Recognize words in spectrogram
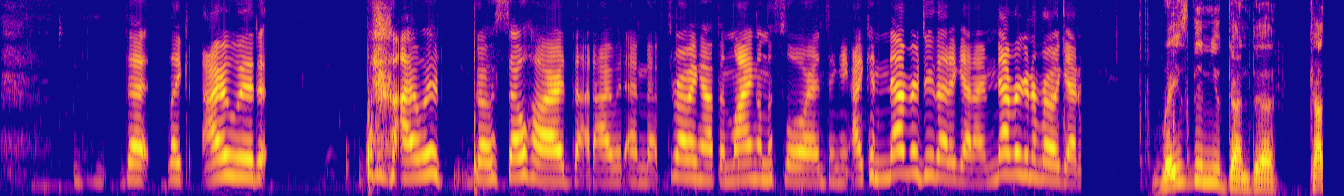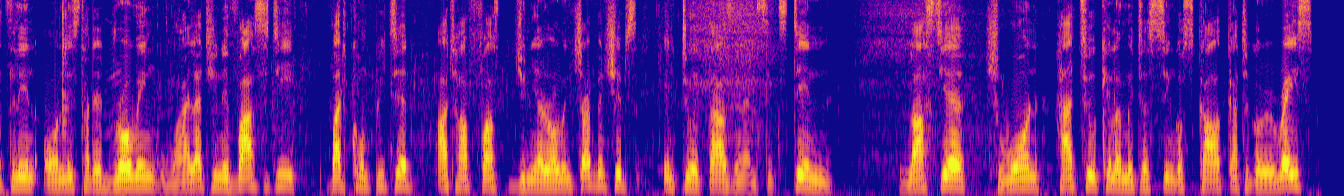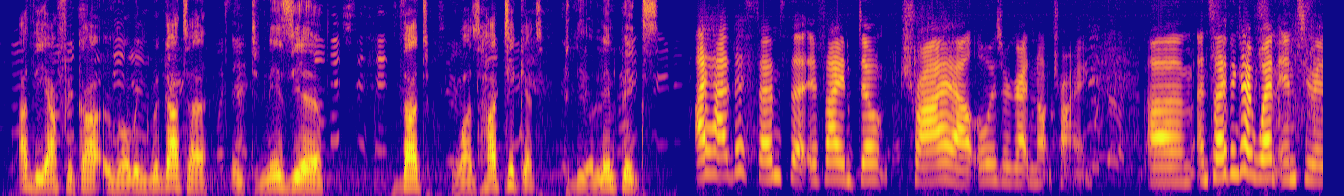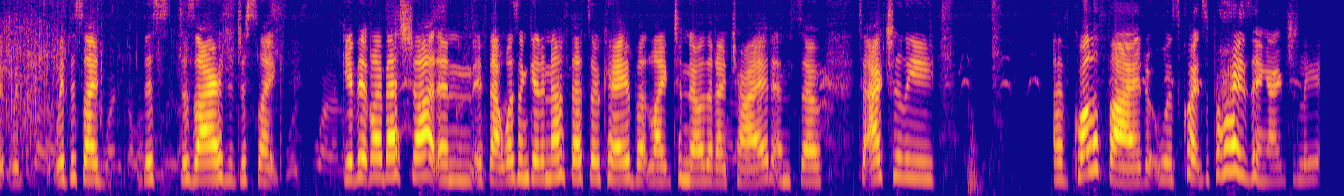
that like I would I would go so hard that I would end up throwing up and lying on the floor and thinking, I can never do that again. I'm never going to row again. Raised in Uganda, Kathleen only started rowing while at university but competed at her first junior rowing championships in 2016. Last year, she won her two kilometer single scull category race at the Africa Rowing Regatta in Tunisia. That was her ticket to the Olympics. I had this sense that if I don't try, I'll always regret not trying. Um, and so I think I went into it with, with this, this desire to just like give it my best shot and if that wasn't good enough that's okay but like to know that I tried and so to actually have qualified was quite surprising actually.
